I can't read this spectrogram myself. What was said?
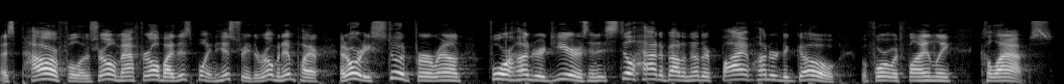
as powerful as Rome? After all, by this point in history, the Roman Empire had already stood for around 400 years, and it still had about another 500 to go before it would finally collapse.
